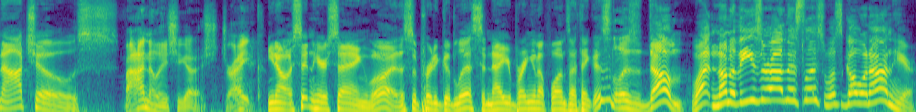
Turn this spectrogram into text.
Nachos. Finally, she got a strike. You know, I was sitting here saying, boy, this is a pretty good list. And now you're bringing up ones I think, this list is dumb. What? None of these are on this list? What's going on here?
